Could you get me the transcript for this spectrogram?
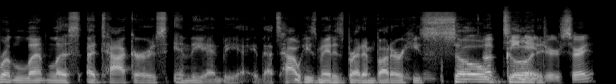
relentless attackers in the NBA. That's how he's made his bread and butter. He's so of good. teenagers, right?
